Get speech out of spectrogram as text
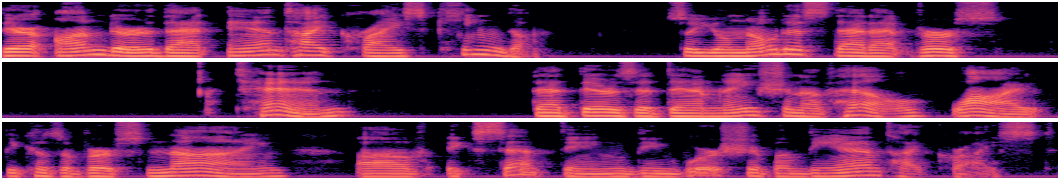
they're under that Antichrist kingdom. So you'll notice that at verse 10, that there's a damnation of hell. Why? Because of verse 9 of accepting the worship of the Antichrist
